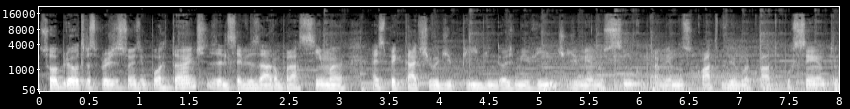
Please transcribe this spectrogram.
Sobre outras projeções importantes, eles revisaram para cima a expectativa de PIB em 2020 de menos 5 para menos 4,4%,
